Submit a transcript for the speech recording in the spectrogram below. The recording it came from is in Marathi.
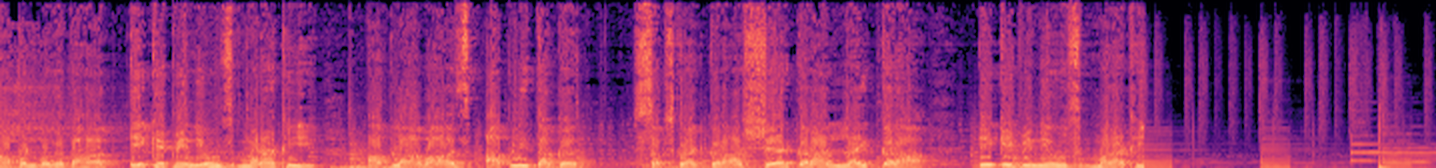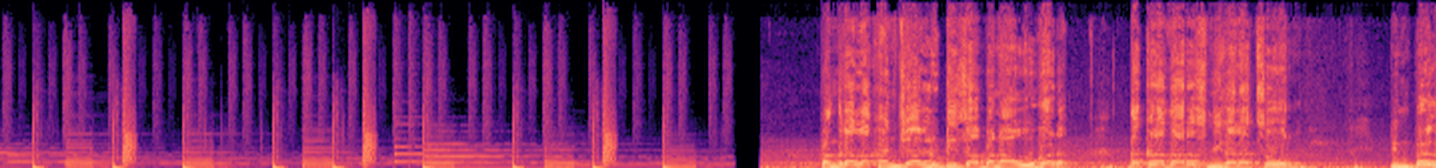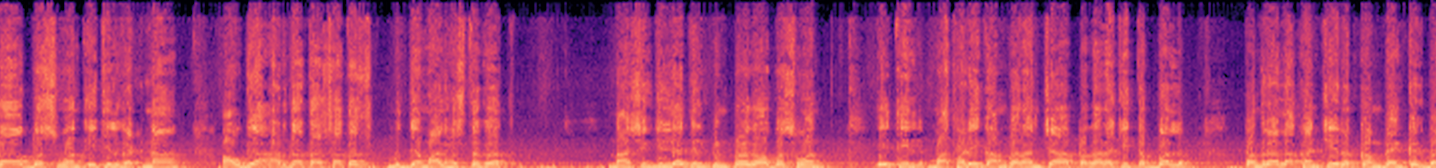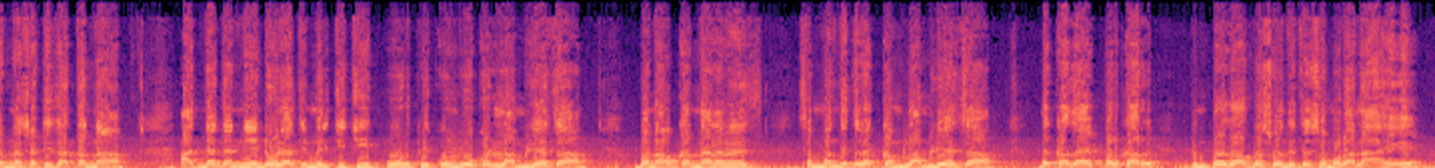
आपण बघत आहात एकेपी न्यूज मराठी. आपला आवाज आपली ताकद. सबस्क्राईब करा शेअर करा लाईक करा. A K P news Marathi. पंधरा लाखांच्या लुटीचा बनाव उघड. तक्रारदारच निघाला चोर. पिंपळगाव बसवंत येथील घटना अवघ्या अर्धा तासातच मुद्देमाल हस्तगत. नाशिक जिल्ह्यातील पिंपळगाव बसवंत येथील माथाडी कामगारांच्या पगाराची तब्बल पंधरा लाखांची रक्कम बँकेत भरण्यासाठी जाताना अज्ञात्यांनी डोळ्यात मिरचीची पूड फेकून रोकड लांबल्याचा बनाव करणाऱ्यानेच संबंधित रक्कम लांबल्याचा धक्कादायक प्रकार पिंपळगाव बसवंत येथे समोर आला आहे.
